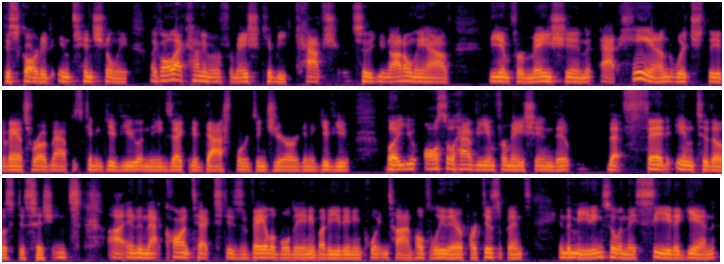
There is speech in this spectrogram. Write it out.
discarded intentionally. Like all that kind of information can be captured so that you not only have the information at hand, which the advanced roadmap is going to give you and the executive dashboards in Jira are going to give you, but you also have the information that that fed into those decisions. Uh, and then that context is available to anybody at any point in time. Hopefully, they're participants in the meeting. So when they see it again,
